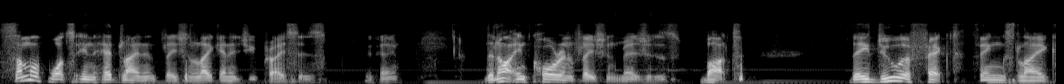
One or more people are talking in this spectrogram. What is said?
some of what's in headline inflation, like energy prices, okay, they're not in core inflation measures, but they do affect things like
